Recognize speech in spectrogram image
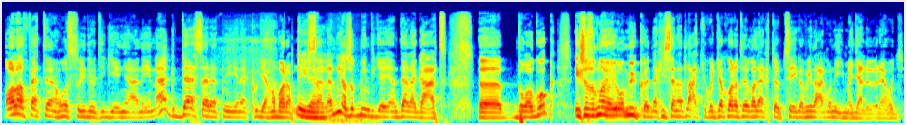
alapvetően hosszú időt igényelnének, de szeretnének ugye hamarabb készen Igen. lenni, azok mind ugye ilyen delegált ö, dolgok, és azok nagyon jól működnek, hiszen hát látjuk, hogy gyakorlatilag a legtöbb cég a világon így megy előre, hogy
